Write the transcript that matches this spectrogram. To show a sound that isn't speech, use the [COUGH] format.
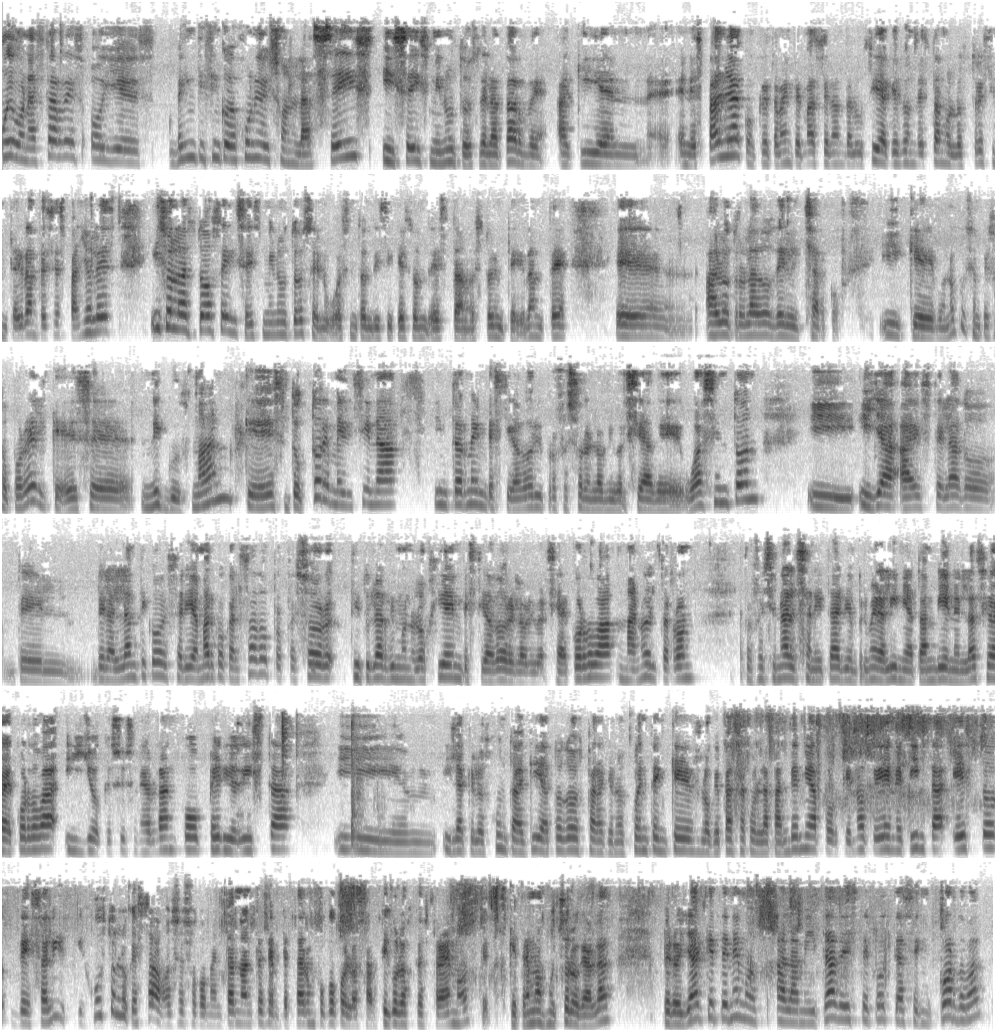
Muy buenas tardes. Hoy es 25 de junio y son las 6 y 6 minutos de la tarde aquí en, España, concretamente más en Andalucía, que es donde estamos los tres integrantes españoles, y son las 12 y 6 minutos en Washington DC, que es donde está nuestro integrante eh, al otro lado del charco. Y que, bueno, pues empezó por él, que es eh, Nick Guzmán, que es doctor en medicina interna, investigador y profesor en la Universidad de Washington. Y, ya a este lado del, Atlántico estaría Marco Calzado, profesor titular de inmunología e investigador en la Universidad de Córdoba, Manuel Terrón, profesional sanitario en primera línea también en la ciudad de Córdoba, y yo, que soy Sonia Blanco, periodista y, la que los junta aquí a todos para que nos cuenten qué es lo que pasa con la pandemia, porque no tiene pinta esto de salir. Y justo lo que estábamos eso comentando antes de empezar un poco con los artículos que os traemos, que, que tenemos mucho lo que hablar, pero ya que tenemos a la mitad de este podcast en Córdoba,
